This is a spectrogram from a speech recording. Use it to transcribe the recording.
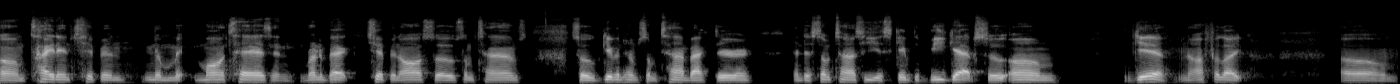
um tight end chipping, you know, Montez and running back chipping also sometimes. So giving him some time back there, and then sometimes he escaped the B gap. So um yeah, you know, I feel like um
